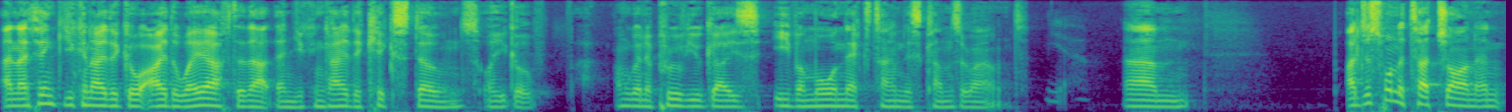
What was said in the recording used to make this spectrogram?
and I think you can either go either way after that. Then you can either kick stones, or you go, "I'm going to prove you guys even more next time this comes around." Yeah. Um, I just want to touch on, and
